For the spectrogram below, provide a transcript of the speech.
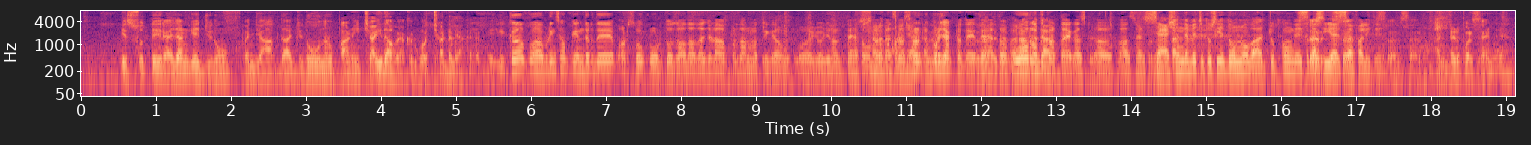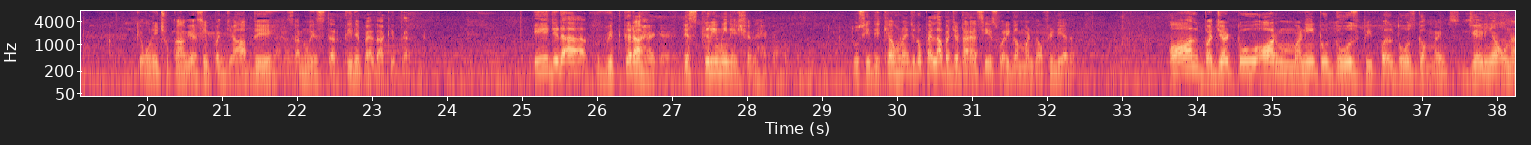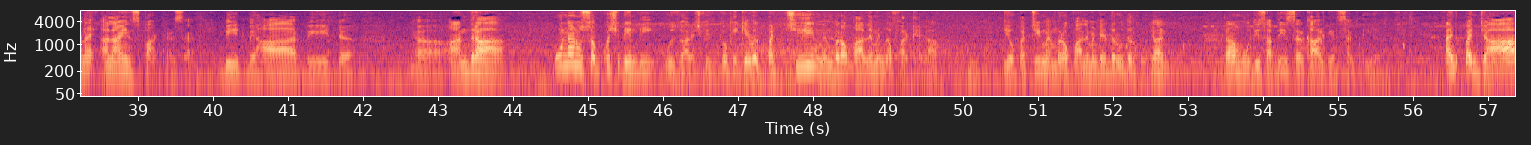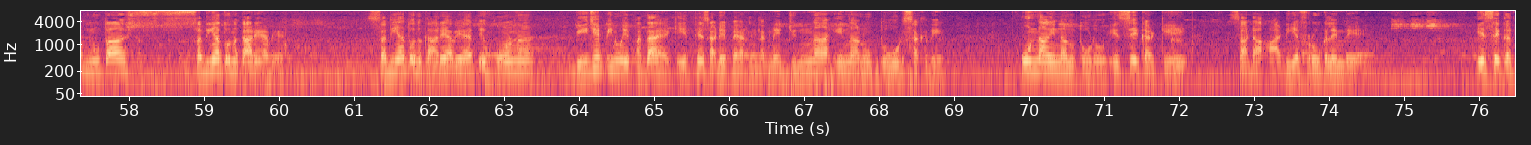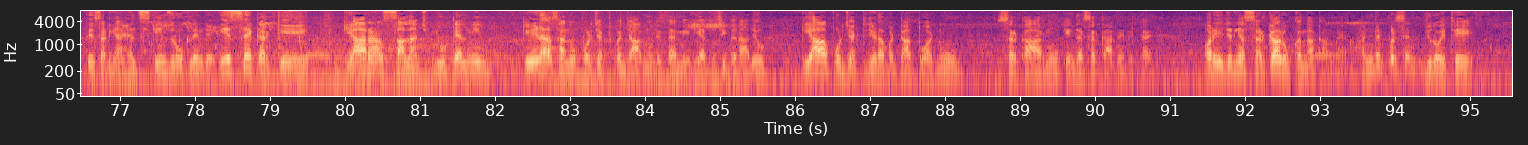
ਇਹ ਸੁੱਤੇ ਰਹਿ ਜਾਣਗੇ ਜਦੋਂ ਪੰਜਾਬ ਦਾ ਜਦੋਂ ਉਹਨਾਂ ਨੂੰ ਪਾਣੀ ਚਾਹੀਦਾ ਹੋਇਆ ਕਰੂਗਾ ਉਹ ਛੱਡ ਲਿਆ ਕਰਨਗੇ। ਇੱਕ ਅ, ਵੜਿੰਗ ਸਾਹਿਬ ਕੇਂਦਰ ਦੇ 800 ਕਰੋੜ ਤੋਂ ਜ਼ਿਆਦਾ ਦਾ ਜਿਹੜਾ ਪ੍ਰਧਾਨ ਮੰਤਰੀ ਗ੍ਰਾਮ ਯੋਜਨਾ ਦੇ ਤਹਿਤ ਆਉਂਦਾ ਪੈਸਾ ਸੜਕ ਪ੍ਰੋਜੈਕਟ ਦੇ ਤਹਿਤ ਉਹ ਰੱਦ ਕਰਤਾ ਹੈਗਾ ਸੈਂਟਰ ਨੇ। ਸੈਸ਼ਨ ਦੇ ਵਿੱਚ ਤੁਸੀਂ ਇਹ ਦੋਨੋਂ ਆਵਾਜ਼ ਚੁੱਕੋਗੇ ਇੱਕ ਤਾਂ ਸੀਐਸਐਫ ਵਾਲੀ ਤੇ? ਸਰ ਸਰ 100% ਹੈ। ਕਿਉਂ ਨਹੀਂ ਚੁੱਕਾਂਗੇ ਅਸੀਂ? ਪੰਜਾਬ ਦੇ ਸਾਨੂੰ ਇਸ ਧਰਤੀ ਨੇ ਪੈਦਾ ਕੀਤਾ। ਹੈ। ਇਹ ਜਿਹੜਾ ਵਿਤਕਰਾ ਹੈਗਾ ਡਿਸਕ੍ਰਿਮੀਨੇਸ਼ਨ ਹੈਗਾ। ਤੁਸੀਂ ਦੇਖਿਆ ਹੋਣਾ ਜਦੋਂ ਪਹਿਲਾ ਬਜਟ ਆਇਆ ਸੀ ਇਸ ਵਾਰੀ ਗਵਰਨਮੈਂਟ ਆਫ ਇੰਡੀਆ ਦਾ। All ਬਜਟ ਟੂ ਔਰ money to those people those governments, ਜਿਹੜੀਆਂ ਉਹਨਾਂ ਨਾਲ ਅਲਾਈਅੰਸ ਪਾਰਟਨਰਸ ਹੈ। Be it Bihar be it Andhra ਉਹਨਾਂ ਨੂੰ ਸਭ ਕੁਝ ਦੇਣ ਦੀ ਗੁਜ਼ਾਰਿਸ਼ ਕੀਤੀ। ਕਿਉਂਕਿ ਕੇਵਲ 25 ਮੈਂਬਰ ਆਫ ਪਾਰਲੀਮੈਂਟ ਦਾ ਫ਼ਰਕ ਹੈਗਾ। ਜੇ ਉਹ 25 ਮੈਂਬਰ ਆਫ ਪਾਰਲੀਮੈਂਟ ਇੱਧਰ ਉੱਧਰ ਹੋ ਜਾਣ ਤਾਂ ਮੋਦੀ ਸਾਹਿਬ ਦੀ ਸਰਕਾਰ ਗਿਰ ਸਕਦੀ ਹੈ। ਐਂਡ ਪੰਜਾਬ ਨੂੰ ਤਾਂ ਸਦੀਆਂ ਤੋਂ ਨਕਾਰਿਆ ਹੋਇਆ ਹੈ। ਸਦੀਆਂ ਤੋਂ ਨਕਾਰਿਆ ਹੋਇਆ ਹੈ ਤੇ ਹੁਣ ਬੀਜੇਪੀ ਨੂੰ ਇਹ ਪਤਾ ਹੈ ਕਿ ਇੱਥੇ ਸਾਡੇ ਪੈਰ ਨਹੀਂ ਲੱਗਣੇ, ਜਿੰਨਾ ਇਹਨਾਂ ਨੂੰ ਤੋੜ ਸਕਦੇ ਉਹਨਾਂ ਇਹਨਾਂ ਨੂੰ ਤੋੜੋ। ਇਸੇ ਕਰਕੇ ਸਾਡਾ ਆਰਡੀਐਫ ਰੋਕ ਲੈਂਦੇ ਹੈ। ਇਸੇ ਕਰਕੇ ਸਾਡੀਆਂ ਹੈਲਥ ਸਕੀਮਸ ਰੋਕ ਲੈਂਦੇ ਇਸੇ ਕਰਕੇ 11 ਸਾਲਾਂ ਚ ਯੂ ਟੈਲ ਮੀ ਕਿਹੜਾ ਸਾਨੂੰ ਪ੍ਰੋਜੈਕਟ ਪੰਜਾਬ ਨੂੰ ਦਿੱਤਾ ਹੈ, ਮੀਡੀਆ ਤੁਸੀਂ ਗਿਣਾ ਦਿਓ ਕਿ ਆਹ ਪ੍ਰੋਜੈਕਟ ਜਿਹੜਾ ਵੱਡਾ ਤੁਹਾਨੂੰ ਸਰਕਾਰ ਨੂੰ, ਕੇਂਦਰ ਸਰਕਾਰ ਨੇ ਦਿੱਤਾ ਹੈ। ਔਰ ਇਹ ਜਿਹੜੀਆਂ ਸੜਕਾਂ ਰੋਕਣ ਦਾ ਕੰਮ ਹੈ 100% ਜਦੋਂ ਇੱਥੇ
